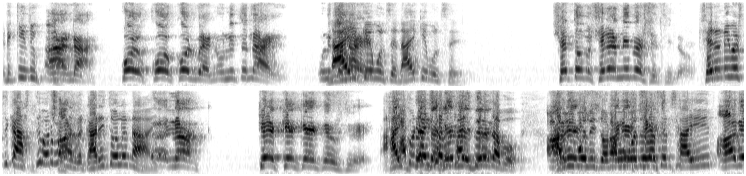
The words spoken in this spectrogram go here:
এটা কি যুক্তি হ্যাঁ, না কর- কর- করবেন উনি তো নাই উনি নাই নাই। কে বলছে নাই কে বলছে সে তো সেনানিবাসে ছিল সেনানিবাস থেকে আসতে পারব না গাড়ি চলে না না কে কে কে কে হচ্ছে হাইকোর্টে আমি সাইন করে যে- আমি বলি জনাব আরে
